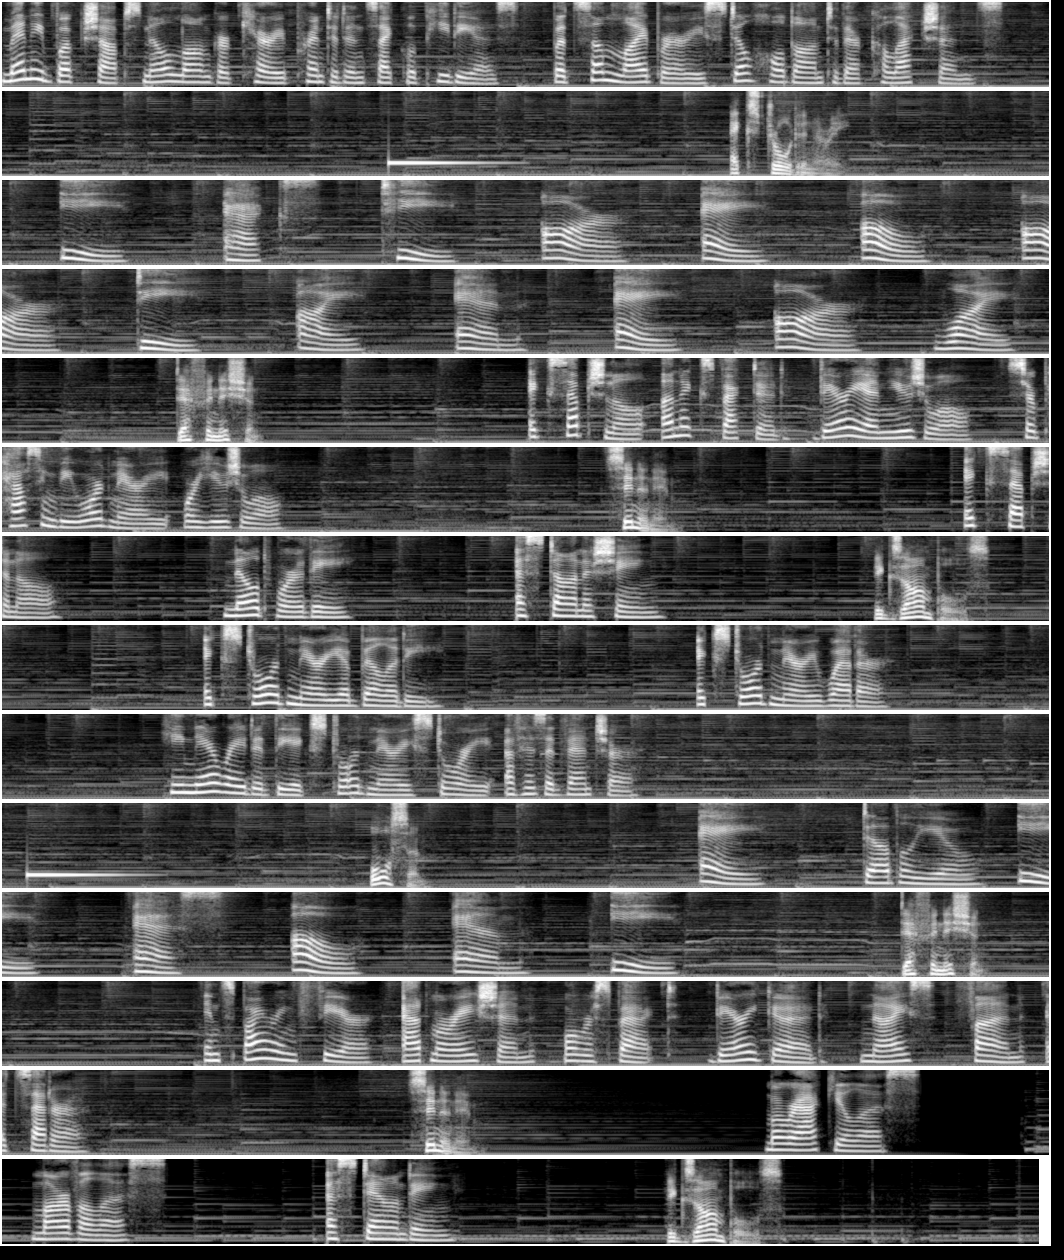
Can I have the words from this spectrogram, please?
Many bookshops no longer carry printed encyclopedias, but some libraries still hold on to their collections. Extraordinary. E X T R A O R D I N A R Y Definition Exceptional, unexpected, very unusual, surpassing the ordinary or usual. Synonym Exceptional, Noteworthy, Astonishing, Examples Extraordinary ability, Extraordinary weather. He narrated the extraordinary story of his adventure. Awesome A W E S O M E. Definition. Inspiring fear, admiration, or respect. Very good, nice, fun, etc. Synonym. Miraculous, Marvelous, Astounding, Examples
